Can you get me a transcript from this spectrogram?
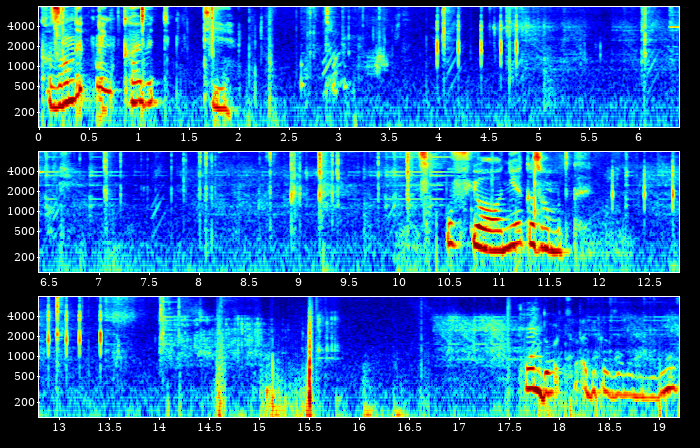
Kazandık mı kaybettik T. Of ya niye kazanmadık? On dört. Hadi kazanabiliriz.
